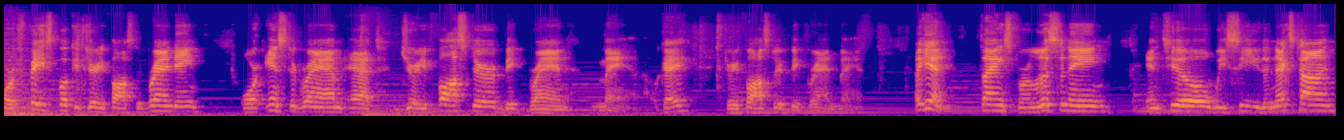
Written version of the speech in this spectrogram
or Facebook at Gerry Foster Branding or Instagram at Gerry Foster Big Brand Man. Okay? Gerry Foster Big Brand Man. Again, thanks for listening. Until we see you the next time,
